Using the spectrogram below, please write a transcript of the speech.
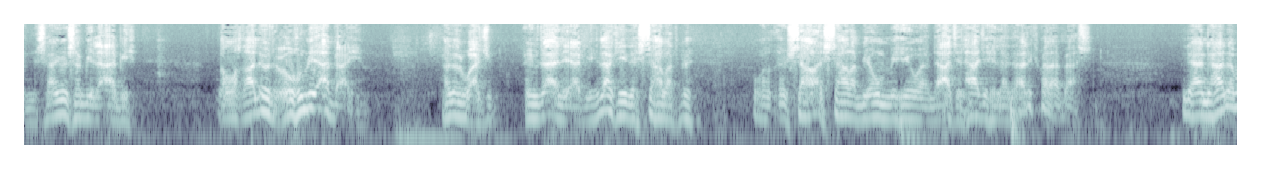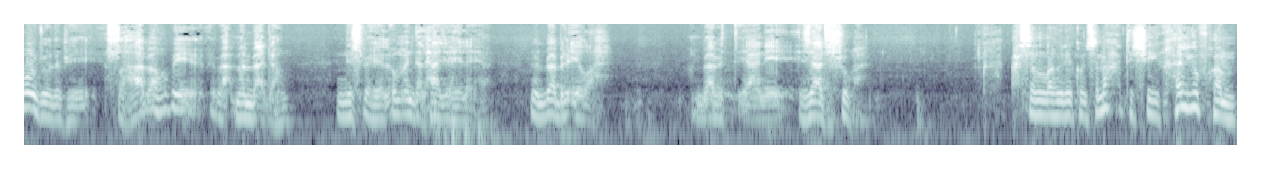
النساء ينسب إلى أبيه. الله قال ادعوهم لآبائهم. هذا الواجب أن يدعى لأبيه. لكن إذا اشتهرت به واشتهر اشتهر بأمه ودعت الحاجة إلى ذلك فلا بأس. لأن هذا موجود في الصحابة وفي من بعدهم. النسبة إلى الأم عند الحاجة إليها. من باب الإيضاح من باب يعني إزالة الشبهة. أحسن الله إليكم. سماحة الشيخ هل يفهم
